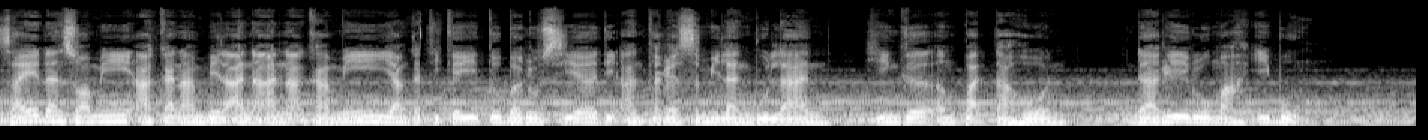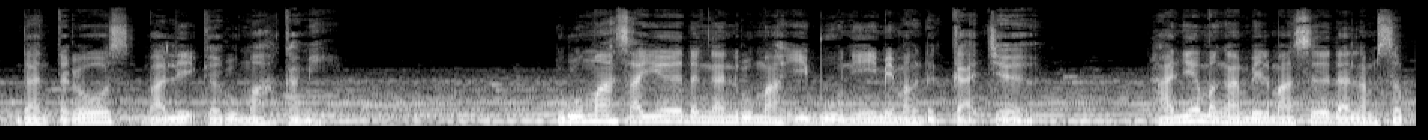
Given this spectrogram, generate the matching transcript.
saya dan suami akan ambil anak-anak kami yang ketika itu berusia di antara 9 bulan hingga 4 tahun dari rumah ibu dan terus balik ke rumah kami. Rumah saya dengan rumah ibu ni memang dekat je. Hanya mengambil masa dalam 10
